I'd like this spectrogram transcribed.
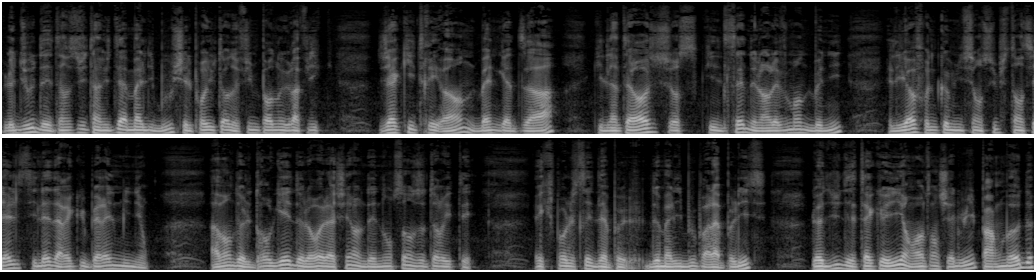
Le dude est ensuite invité à Malibu chez le producteur de films pornographiques Jackie Treehorn, Ben Gazzara, qui l'interroge sur ce qu'il sait de l'enlèvement de Bunny et lui offre une commission substantielle s'il aide à récupérer le million, avant de le droguer et de le relâcher en le dénonçant aux autorités. Expulsé de, Malibu par la police, le dude est accueilli en rentrant chez lui par Maud,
